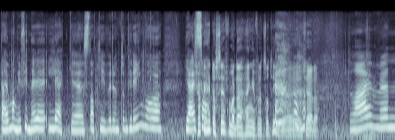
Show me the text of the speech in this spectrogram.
Det er jo mange fine lekestativer rundt omkring, og jeg Jeg skal ikke helt å se for meg deg henge fra et stativ, eh, kjære. Nei, men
